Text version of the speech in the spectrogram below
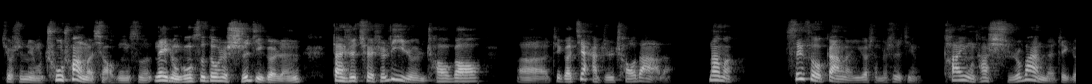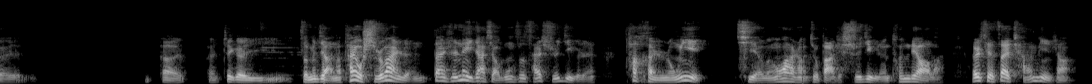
就是那种初创的小公司，那种公司都是十几个人，但是却是利润超高，呃，这个价值超大的。那么 Cisco 干了一个什么事情？他用他十万的这个，呃呃，这个怎么讲呢？他有十万人，但是那家小公司才十几个人。他很容易企业文化上就把这十几个人吞掉了，而且在产品上，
